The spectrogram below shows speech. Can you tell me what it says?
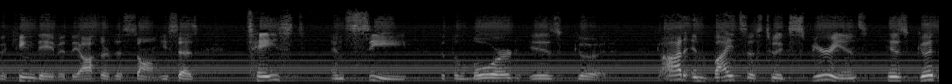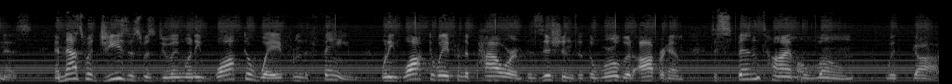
the, King David, the author of this psalm. He says, Taste and see that the Lord is good. God invites us to experience his goodness. And that's what Jesus was doing when he walked away from the fame, when he walked away from the power and positions that the world would offer him to spend time alone with God.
